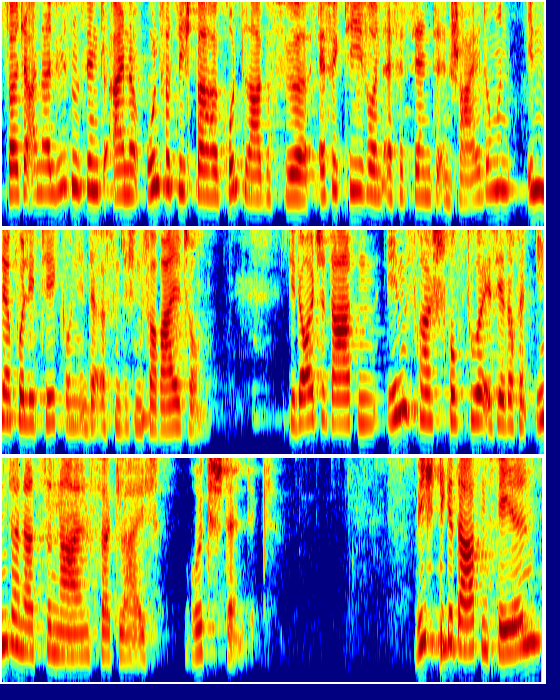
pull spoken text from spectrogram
Solche Analysen sind eine unverzichtbare Grundlage für effektive und effiziente Entscheidungen in der Politik und in der öffentlichen Verwaltung. Die deutsche Dateninfrastruktur ist jedoch im internationalen Vergleich rückständig. Wichtige Daten fehlen,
